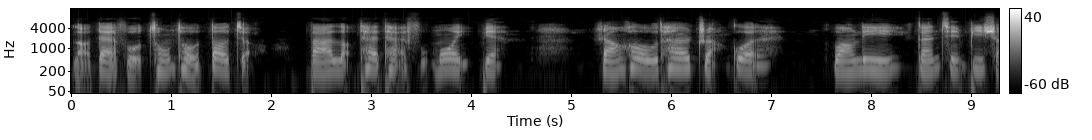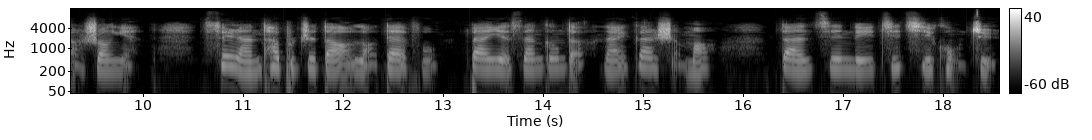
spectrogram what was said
老大夫，从头到脚把老太太抚摸一遍，然后他转过来，王丽赶紧闭上双眼。虽然他不知道老大夫。半夜三更的来干什么？但心里极其恐惧。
